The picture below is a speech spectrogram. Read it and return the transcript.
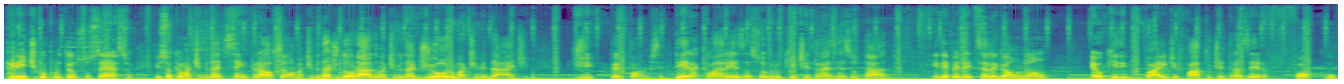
crítico para o teu sucesso. Isso aqui é uma atividade central, sei lá, uma atividade dourada, uma atividade de ouro, uma atividade de performance. Ter a clareza sobre o que te traz resultado, independente se é legal ou não, é o que vai de fato te trazer foco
